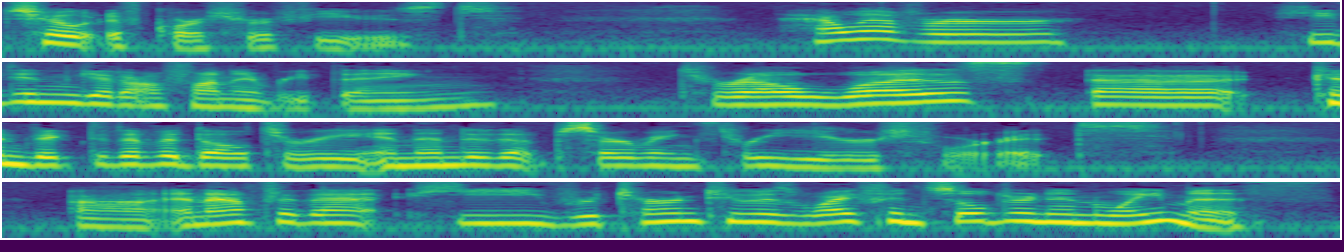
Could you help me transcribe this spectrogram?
Choate, of course, refused. However, he didn't get off on everything. Tirrell was uh, convicted of adultery and ended up serving three years for it. Uh, and after that, he returned to his wife and children in Weymouth,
